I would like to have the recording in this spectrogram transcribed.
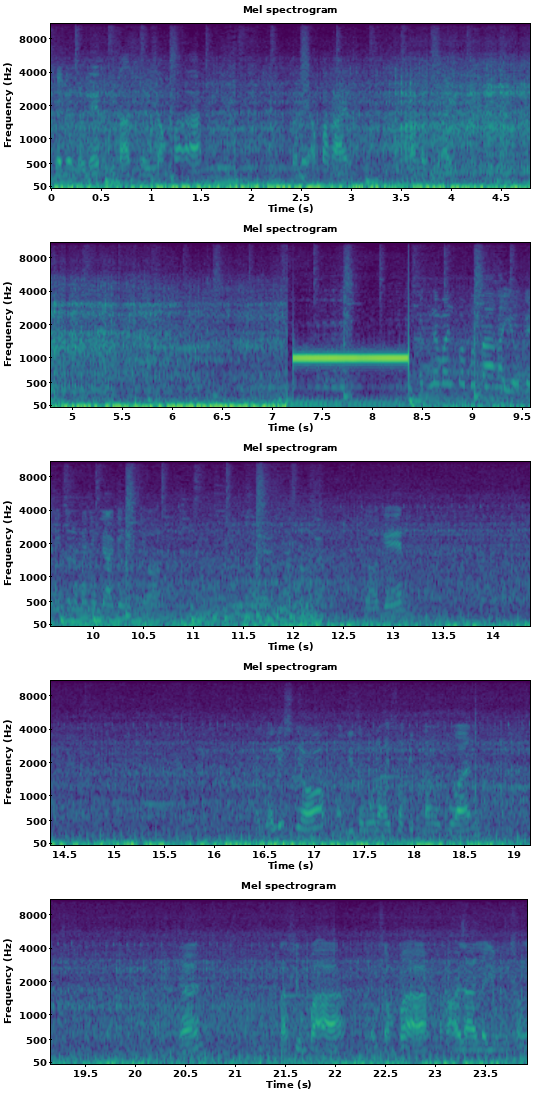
Ganun ulit. Itaas nyo isang paa. Na may apakan. Saka mag-drive. Pag naman pababa kayo, ganito naman yung gagawin nyo. So again, pag alis nyo, nandito muna kayo sa tip ng upuan. Yan. Tapos yung paa, isang paa, nakaalala yung isang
